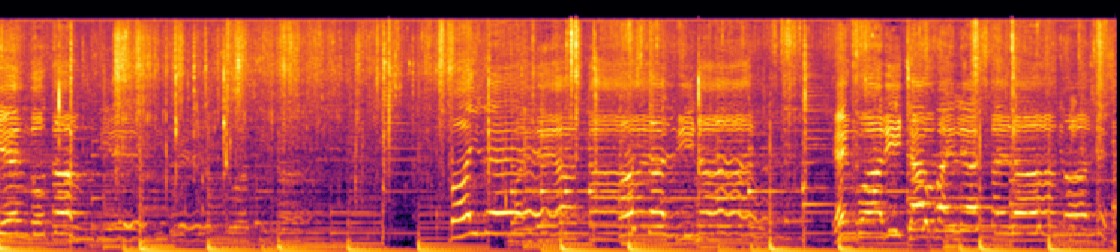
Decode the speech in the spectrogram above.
sintiendo también agitar. Bailé, hasta, el final. En Gualichao bailé hasta el amanecer,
